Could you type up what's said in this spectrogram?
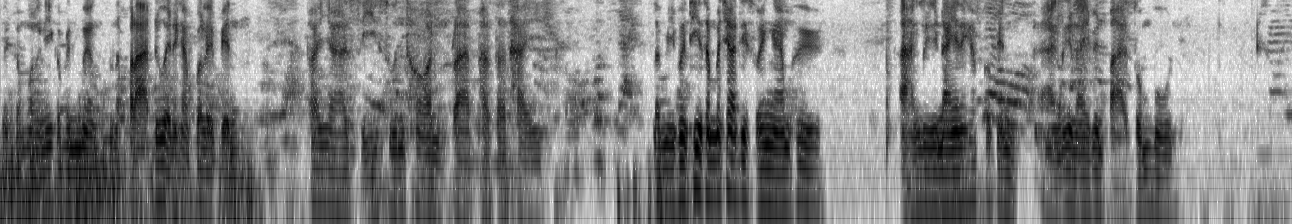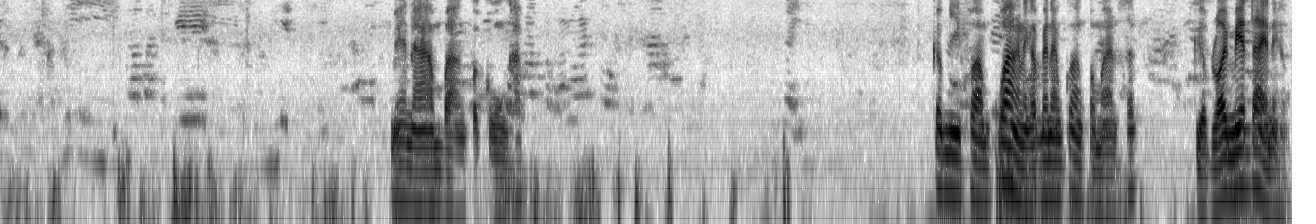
แล้วก็เมืองนี้ก็เป็นเมืองปราดด้วยนะครับ ก็เลยเป็นพญาศรีสุนทรปราดภาษาไทย เรามีพื้นที่ธรรมชาติที่สวยงามคือ อ่างลือในนะครับ ก็เป็นอ่างลือในเป็นป่าสมบูรณ์ แม่น้ำบางประกงครับ ก็มีความกว้างนะครับ แม่น้ำกว้างประมาณสักเกือบร้อยเมตรได้นะครับ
